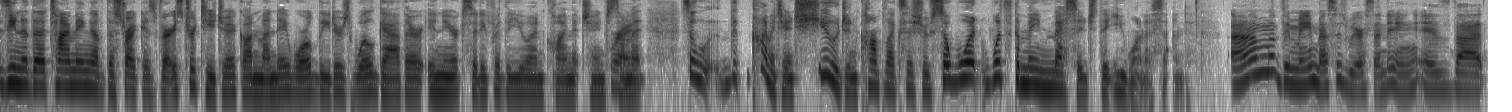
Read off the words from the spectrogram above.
Zina, the timing of the strike is very strategic. On Monday, world leaders will gather in New York City for the UN Climate Change right. Summit. So the climate change, huge and complex issue. So what, what's the main message that you want to send? Um, the main message we are sending is that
